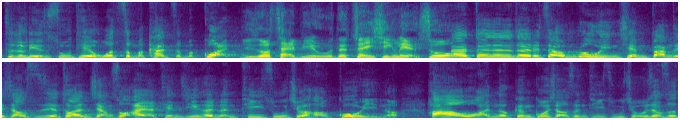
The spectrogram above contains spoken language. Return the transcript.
这个脸书贴，我怎么看怎么怪。你说蔡壁如的最新脸书？哎，对对对对，在我们录影前半个小时之前，突然讲说，哎呀，天气很冷，踢足球好过瘾哦，好好玩哦，跟郭小生踢足球。我想说，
